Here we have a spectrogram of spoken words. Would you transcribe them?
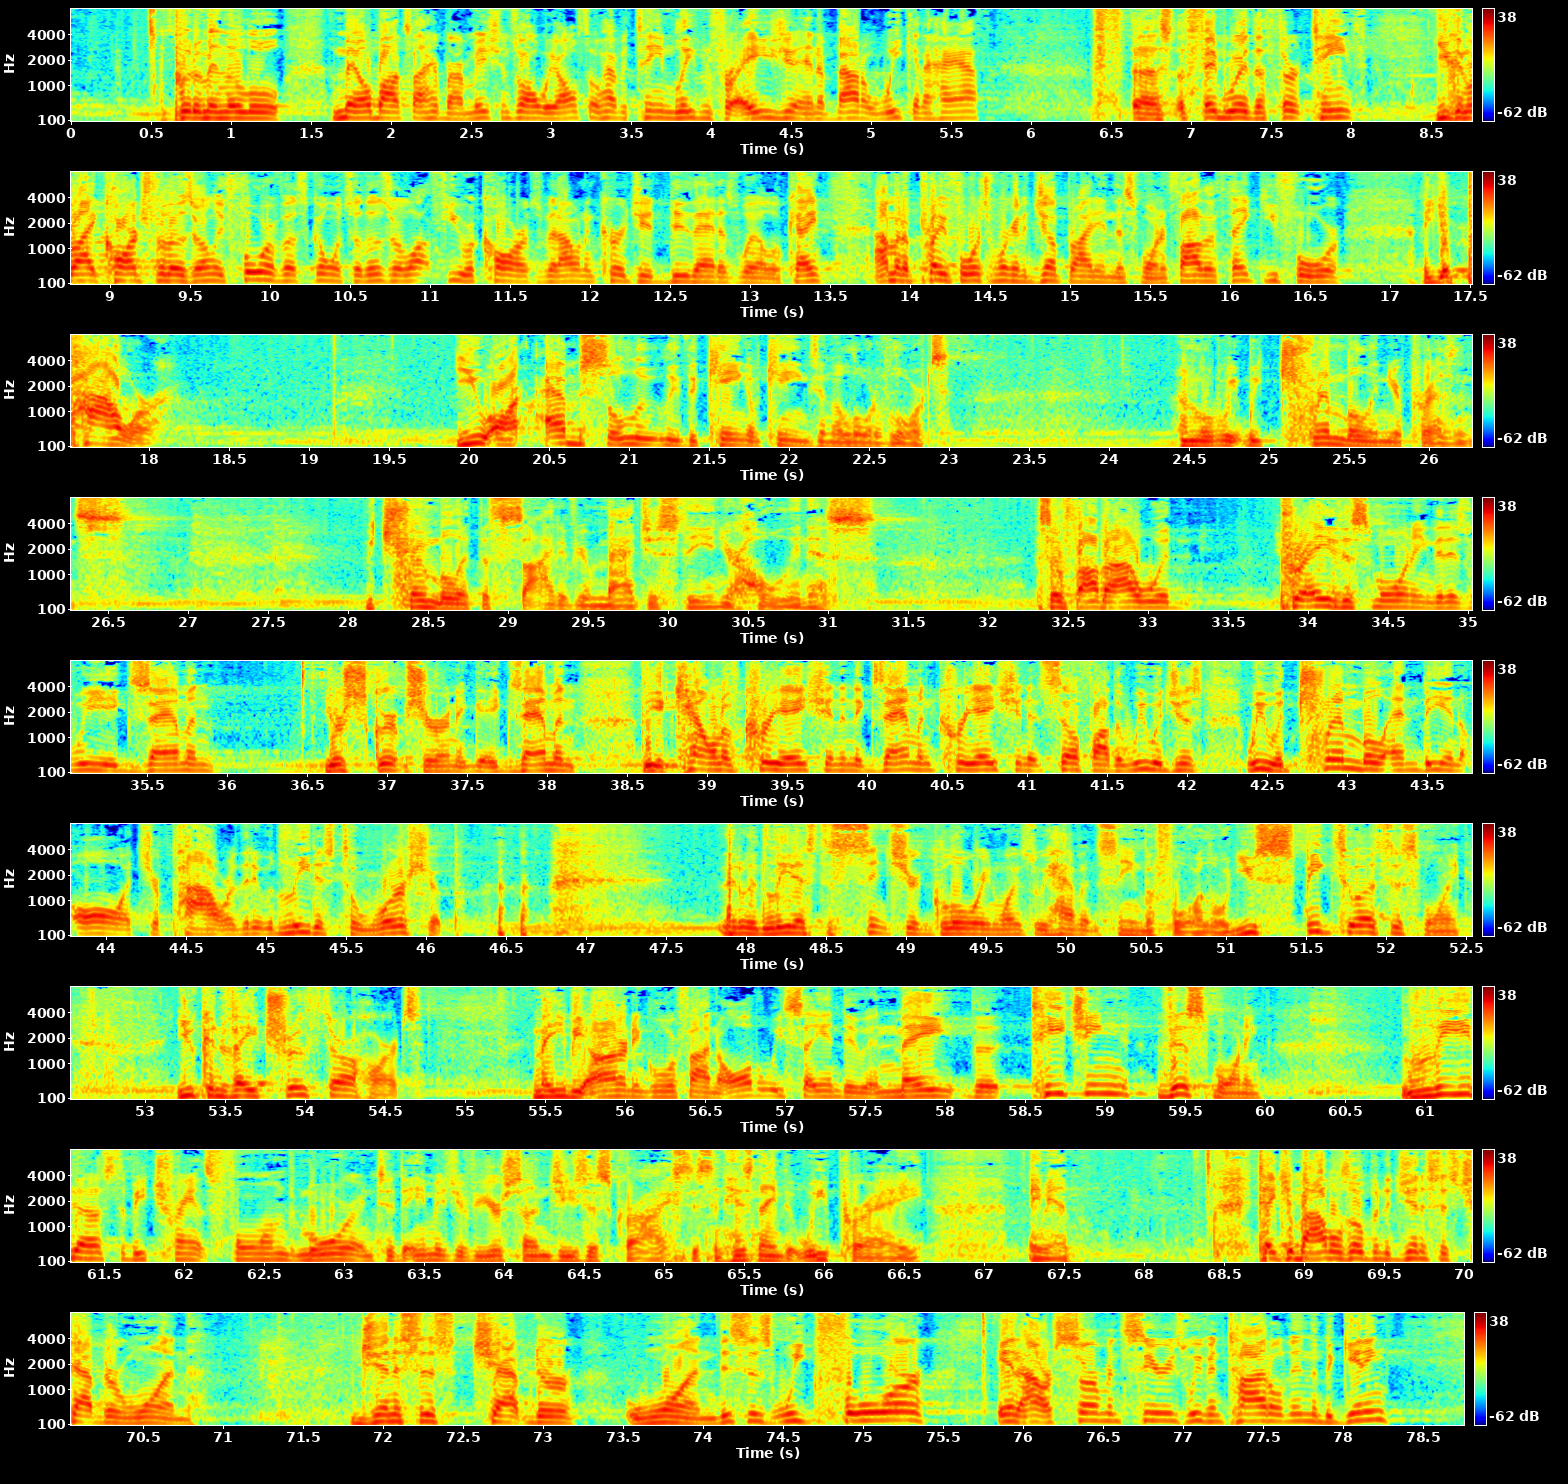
Put them in the little mailbox out here by our missions hall. We also have a team leaving for Asia in about a week and a half, uh, February the 13th. You can write cards for those. There are only four of us going, so those are a lot fewer cards, but I would encourage you to do that as well, okay? I'm going to pray for us, and we're going to jump right in this morning. Father, thank you for your power. You are absolutely the King of kings and the Lord of lords. And Lord, we, we tremble in your presence. We tremble at the sight of your majesty and your holiness. So, Father, I would pray this morning that as we examine your scripture and examine the account of creation and examine creation itself, Father, we would just, we would tremble and be in awe at your power, that it would lead us to worship, that it would lead us to sense your glory in ways we haven't seen before, Lord. You speak to us this morning. You convey truth to our hearts. May you be honored and glorified in all that we say and do. And may the teaching this morning lead us to be transformed more into the image of your Son, Jesus Christ. It's in His name that we pray. Amen. Take your Bibles open to Genesis chapter 1. Genesis chapter 1. This is week four in our sermon series we've entitled In the Beginning.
